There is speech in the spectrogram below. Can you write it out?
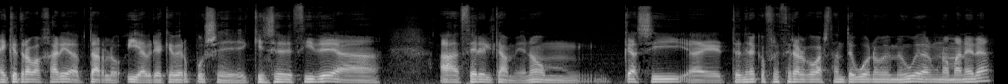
hay que trabajar y adaptarlo. Y habría que ver pues eh, quién se decide a, a, hacer el cambio no casi eh, tendría que ofrecer algo bastante bueno BMW de alguna manera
